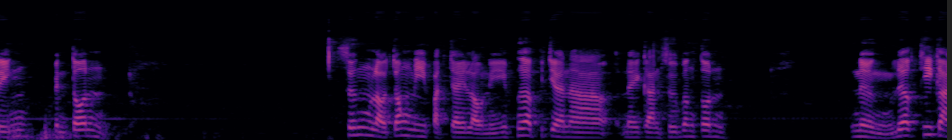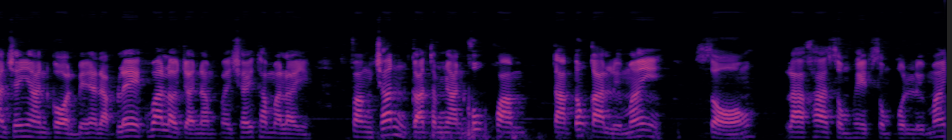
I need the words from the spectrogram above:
Link เป็นต้น ซึ่งเราต้องมีปัจจัยเหล่านี้เพื่อพิจารณาในการซื้อเบื้องต้น 1. เลือกที่การใช้งานก่อนเป็นอันดับแรกว่าเราจะนำไปใช้ทำอะไร ฟังก์ชันการทำงานครบความตามต้องการหรือไม่ 2. ราคาสมเหตุสมผลหรือไม่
